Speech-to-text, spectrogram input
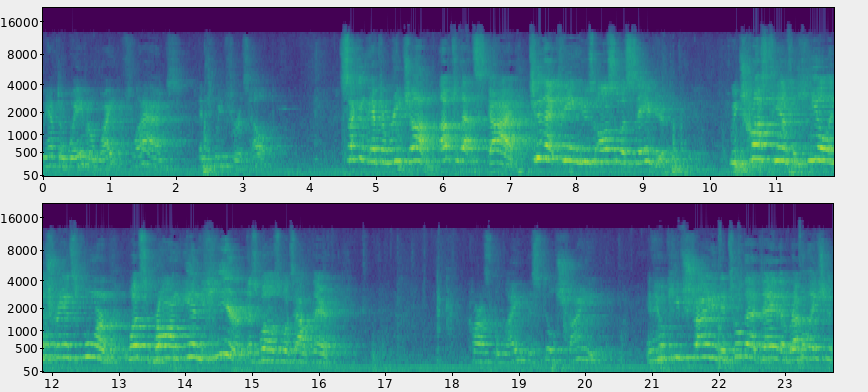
We have to wave our white flags and plead for his help. Second, we have to reach up, up to that sky, to that king who's also a savior. We trust him to heal and transform what's wrong in here as well as what's out there. Chorus, the light is still shining. And he'll keep shining until that day that Revelation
